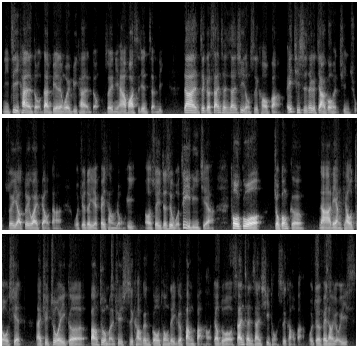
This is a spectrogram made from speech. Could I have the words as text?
你自己看得懂，但别人未必看得懂，所以你还要花时间整理。但这个三乘三系统思考法，诶，其实那个架构很清楚，所以要对外表达，我觉得也非常容易哦。所以这是我自己理解啊，透过九宫格那两条轴线。来去做一个帮助我们去思考跟沟通的一个方法哈，叫做三乘三系统思考法，我觉得非常有意思。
